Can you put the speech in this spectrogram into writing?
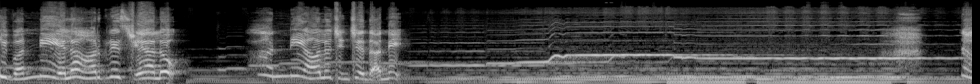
ఇవన్నీ ఎలా ఆర్గనైజ్ చేయాలో అన్నీ ఆలోచించేదాన్ని. నా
